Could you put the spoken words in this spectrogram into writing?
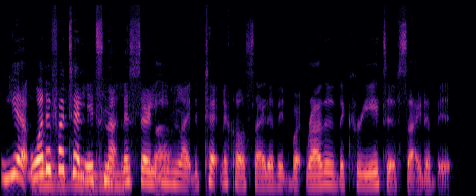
Yeah. What if I tell you it's not necessarily that. even like the technical side of it, but rather the creative side of it?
